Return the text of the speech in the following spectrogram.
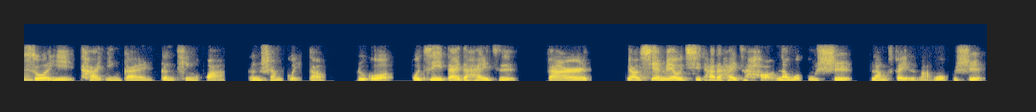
所以他应该更听话，更上轨道。如果我自己带的孩子反而表现没有其他的孩子好，那我不是浪费了吗？我不是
